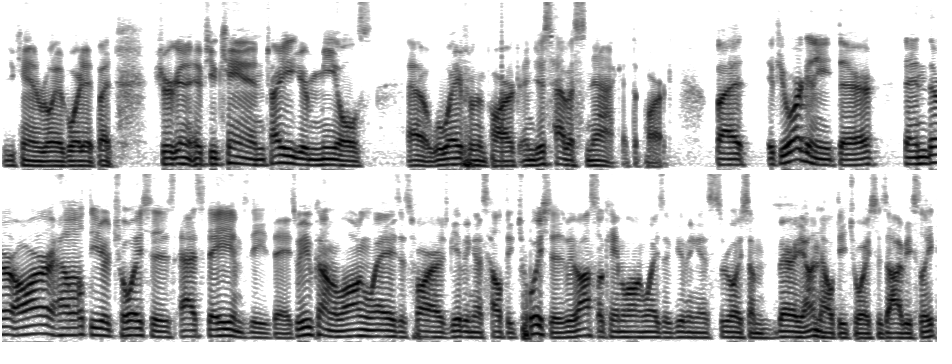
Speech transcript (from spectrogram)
you can't really avoid it. But if you're gonna, if you can, try to eat your meals uh, away from the park and just have a snack at the park. But if you are going to eat there, then there are healthier choices at stadiums these days. We've come a long ways as far as giving us healthy choices. We've also came a long ways of giving us really some very unhealthy choices, obviously.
